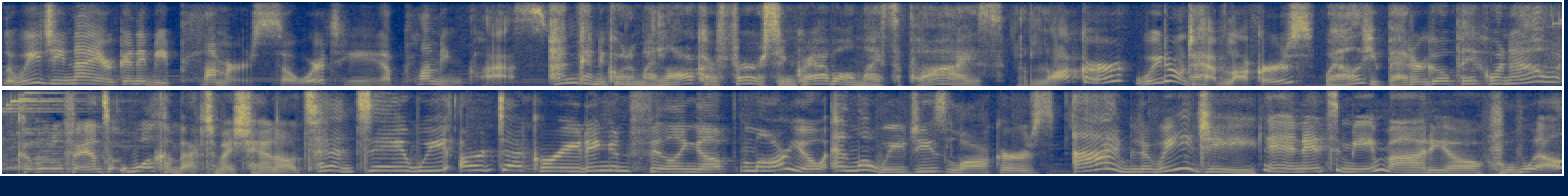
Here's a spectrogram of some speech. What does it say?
Luigi and I are going to be plumbers, so we're taking a plumbing class. I'm gonna go to my locker first and grab all my supplies. A locker? We don't have lockers. Well, you better go pick one out. Little fans, welcome back to my channel. Today we are decorating and filling up Mario and Luigi's lockers. I'm Luigi. And it's me, Mario. Well,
